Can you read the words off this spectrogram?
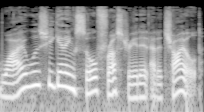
Why was she getting so frustrated at a child?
